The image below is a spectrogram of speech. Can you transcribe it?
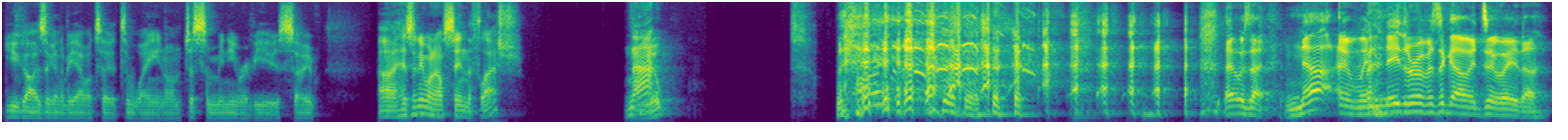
you guys are going to be able to to weigh in on. Just some mini reviews. So, uh, has anyone else seen the Flash? Nah, Nope. that was a no, and when neither of us are going to either.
